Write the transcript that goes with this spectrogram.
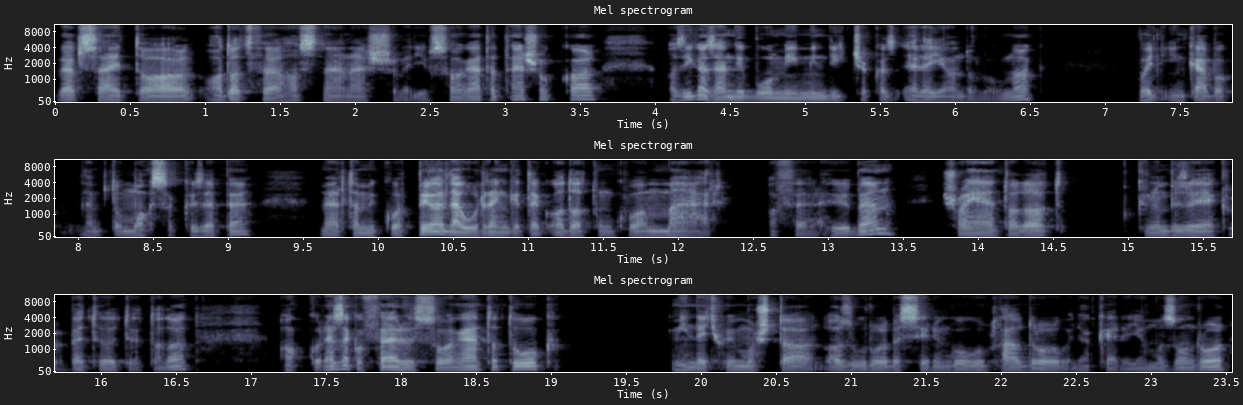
website-tal, adatfelhasználással, egyéb szolgáltatásokkal, az igazándiból még mindig csak az eleje a dolognak, vagy inkább a, nem tudom, max a közepe, mert amikor például rengeteg adatunk van már a felhőben, saját adat, különböző helyekről betöltött adat, akkor ezek a felhőszolgáltatók mindegy, hogy most az Azure-ról beszélünk, Google Cloud-ról, vagy akár egy Amazonról,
